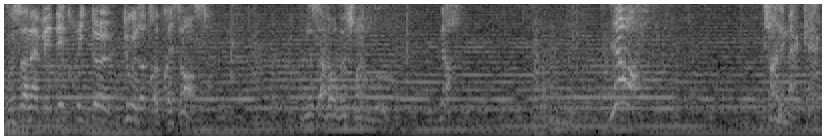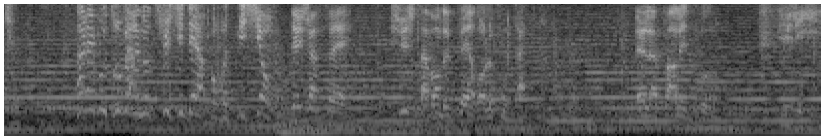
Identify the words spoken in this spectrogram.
Vous en avez détruit deux, d'où notre présence. Nous avons besoin de vous. Non. Non. J'en ai ma claque Allez-vous trouver un autre suicidaire pour votre mission Déjà fait, juste avant de perdre le contact. Elle a parlé de vous. Ellie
